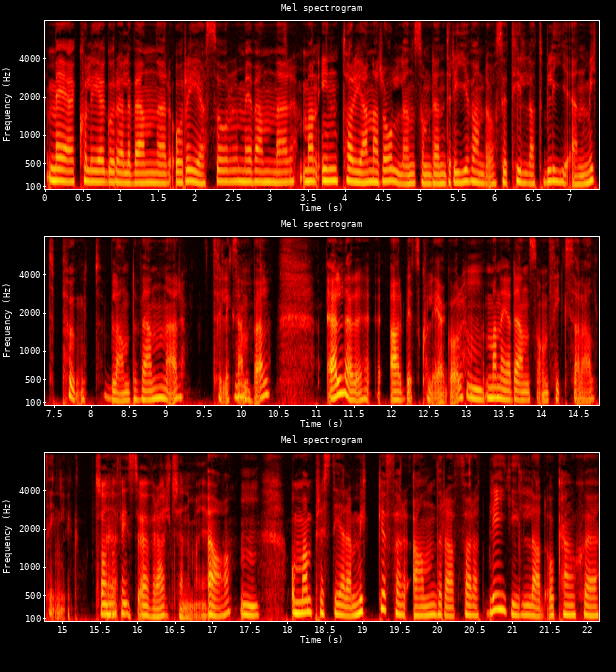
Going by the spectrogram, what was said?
med kollegor eller vänner och resor med vänner. Man intar gärna rollen som den drivande och ser till att bli en mittpunkt bland vänner till exempel. Eller arbetskollegor. Mm. Man är den som fixar allting. liksom. Sådana Eh. finns det överallt känner man ju. Ja. Mm. Och man presterar mycket för andra för att bli gillad och kanske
